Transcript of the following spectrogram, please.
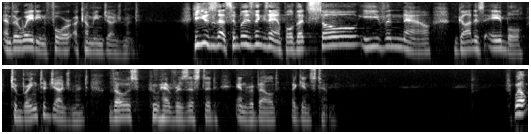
And they're waiting for a coming judgment. He uses that simply as an example that so even now God is able to bring to judgment those who have resisted and rebelled against him. Well,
